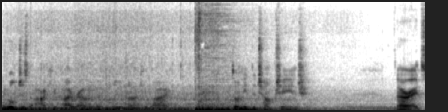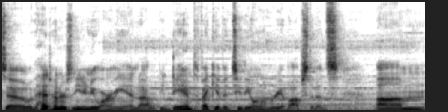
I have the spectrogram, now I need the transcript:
we'll just occupy rather than loot and occupy. Don't need the chump change. Alright, so the headhunters need a new army, and I'll be damned if I give it to the Armory of Obstinance. Um,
